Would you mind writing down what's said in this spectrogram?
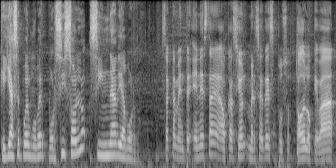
que ya se puede mover por sí solo sin nadie a bordo. Exactamente, en esta ocasión Mercedes puso todo lo que va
